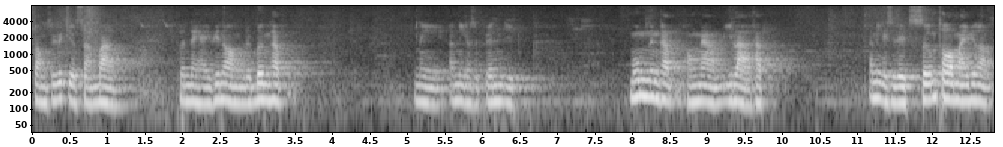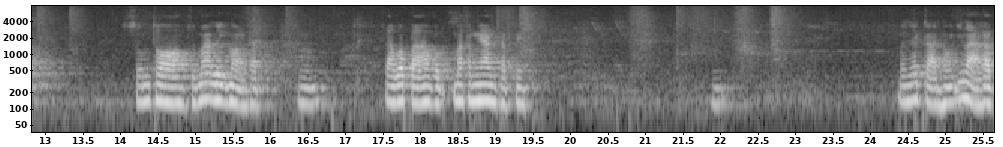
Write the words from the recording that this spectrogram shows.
ช่องศิริเกียรติสามบานเพิ่นได้ให้พี่น้องได้เบิ่งครับ นี่อันนี้ก็จะเป็นอีก มุมหนึ่งครับของน้ำอีหลาครับ อันนี้ก็จะได้เสริมทอไม้พี่น้องเสริมทอขึ้นมาเล็กหน่อยครับทราบว่าปลาเขาก็มาทำงานครับนี่บรรยากาศของอีหลาครับ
